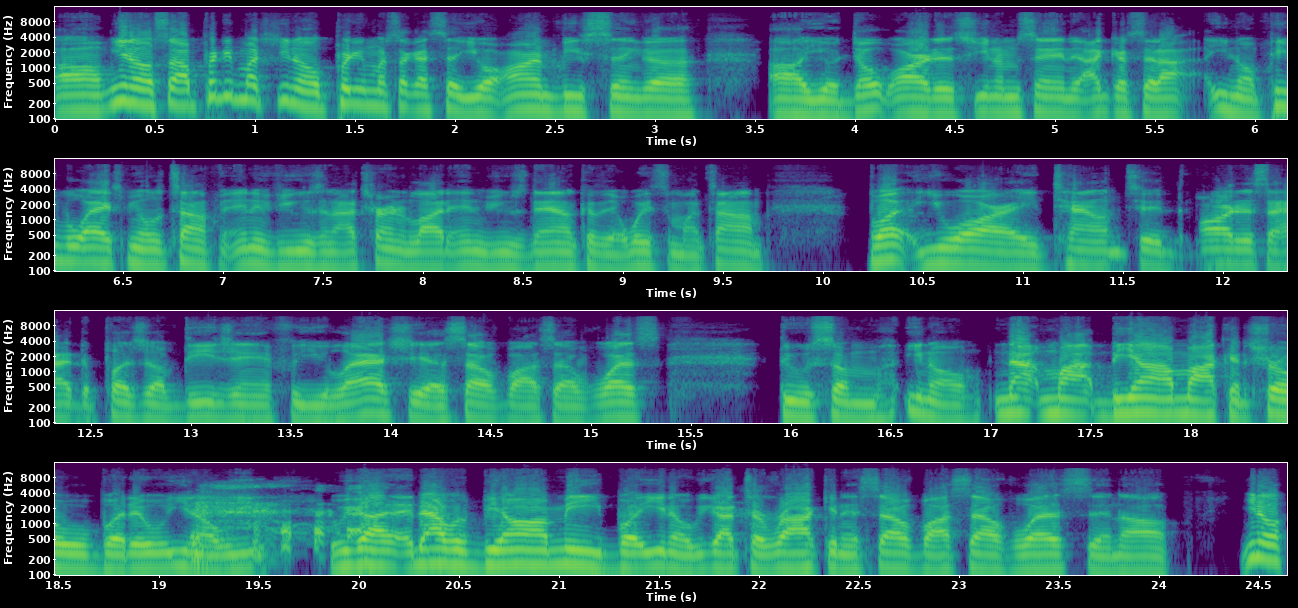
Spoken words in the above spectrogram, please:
Um, you know, so I pretty much, you know, pretty much like I said, you're R and B singer, uh, you're a dope artist. You know what I'm saying? Like I said, I, you know, people ask me all the time for interviews, and I turn a lot of interviews down because they're wasting my time but you are a talented artist. I had the pleasure of DJing for you last year at South by Southwest through some, you know, not my beyond my control, but it, you know, we we got that was beyond me, but you know, we got to rocking in South by Southwest, and uh, you know,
